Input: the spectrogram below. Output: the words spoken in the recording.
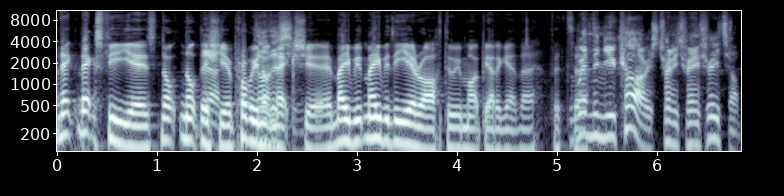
ne- next few years, not not this Yeah, year, probably not not, next year. Maybe maybe the year after we might be able to get there. But uh, when the new car is 2023, Tom.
